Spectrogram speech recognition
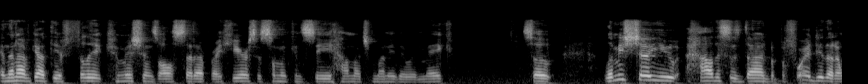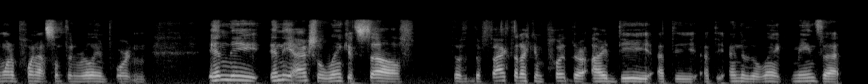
And then I've got the affiliate commissions all set up right here so someone can see how much money they would make. So let me show you how this is done. But before I do that, I want to point out something really important. In the in the actual link itself, the, the fact that I can put their ID at the at the end of the link means that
